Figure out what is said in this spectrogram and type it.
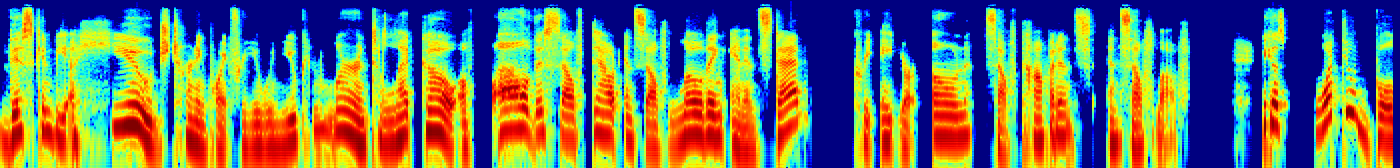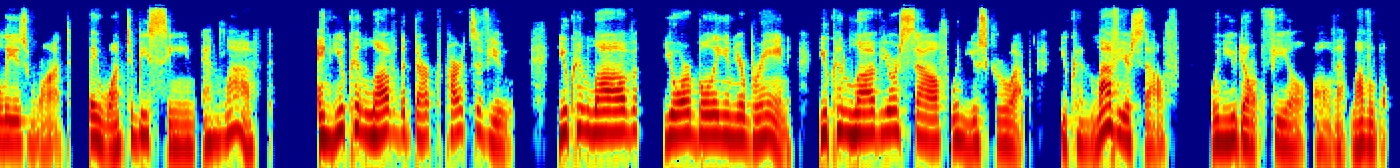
This can be a huge turning point for you when you can learn to let go of all this self doubt and self loathing and instead create your own self confidence and self love. Because what do bullies want? They want to be seen and loved. And you can love the dark parts of you. You can love your bully in your brain. You can love yourself when you screw up. You can love yourself when you don't feel all that lovable.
